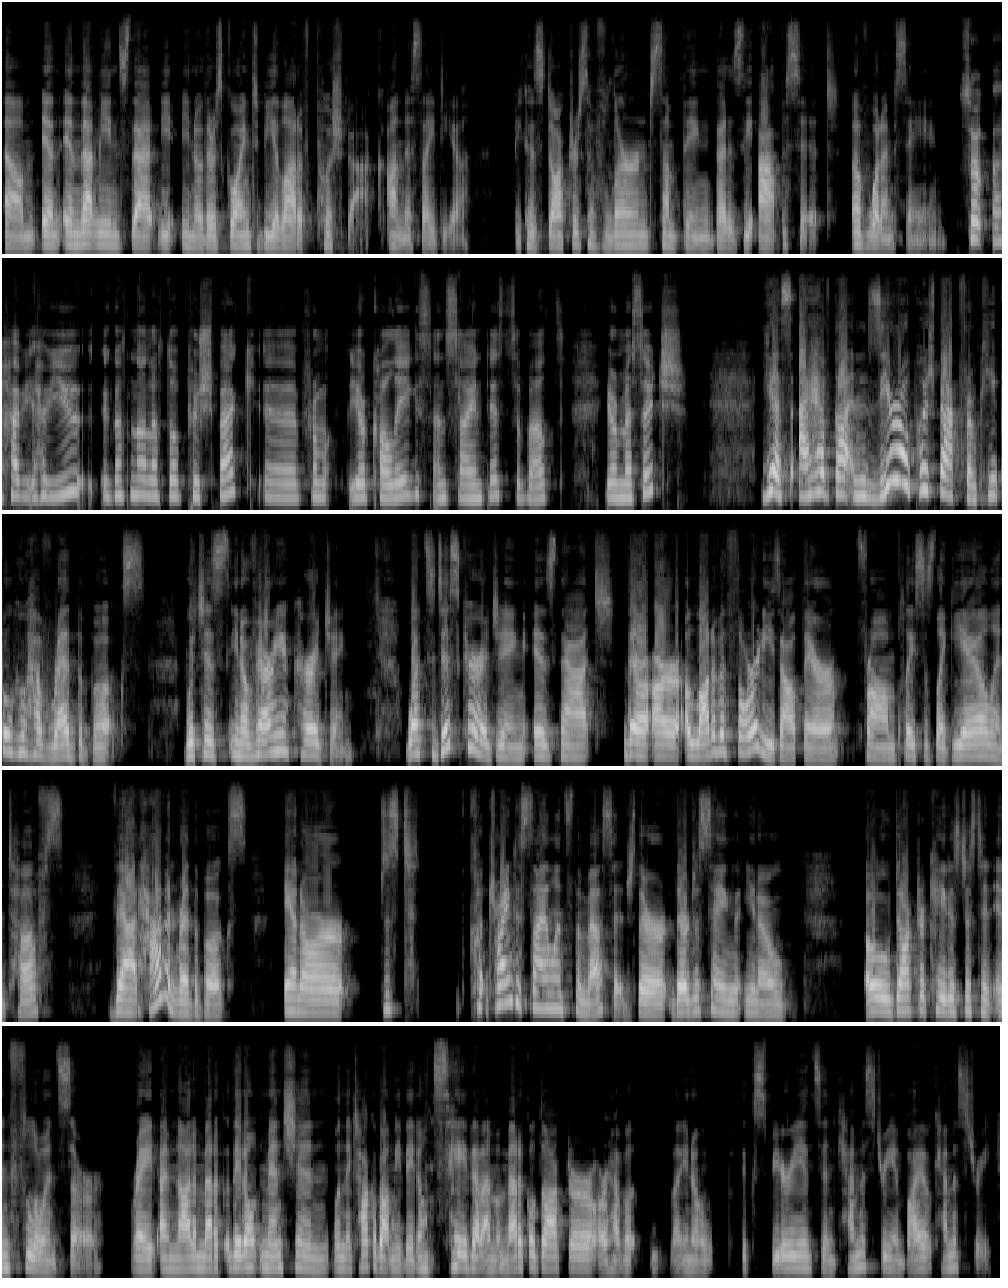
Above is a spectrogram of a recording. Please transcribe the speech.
Um, and, and that means that you know there's going to be a lot of pushback on this idea because doctors have learned something that is the opposite of what I'm saying. So, uh, have you have you gotten a lot of pushback uh, from your colleagues and scientists about your message? Yes, I have gotten zero pushback from people who have read the books, which is, you know, very encouraging. What's discouraging is that there are a lot of authorities out there from places like Yale and Tufts that haven't read the books and are just trying to silence the message. They're they're just saying that you know, oh, Dr. Cate is just an influencer, right? I'm not a medical. They don't mention when they talk about me. They don't say that I'm a medical doctor or have a you know experience in chemistry and biochemistry.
